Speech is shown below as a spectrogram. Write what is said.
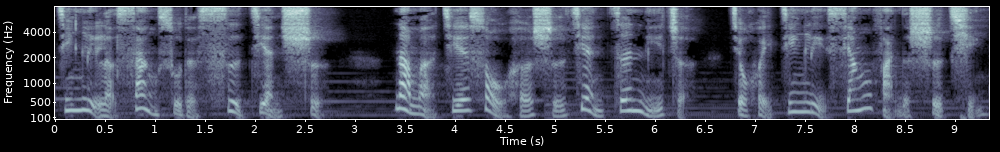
经历了上述的四件事，那么接受和实践真理者就会经历相反的事情：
